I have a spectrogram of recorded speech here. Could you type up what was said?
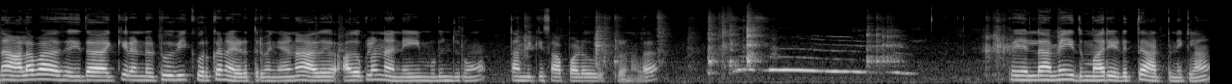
நான் அளவாக இதாக்கி ரெண்டு டூ வீக் ஒருக்கா நான் எடுத்துருவேங்க. ஏன்னா அது அதுக்குள்ளே நான் நெய் முடிஞ்சிரும். தம்பிக்கு சாப்பாடு இருக்கிறனால இப்போ எல்லாமே இது மாதிரி எடுத்து ஆட் பண்ணிக்கலாம்.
